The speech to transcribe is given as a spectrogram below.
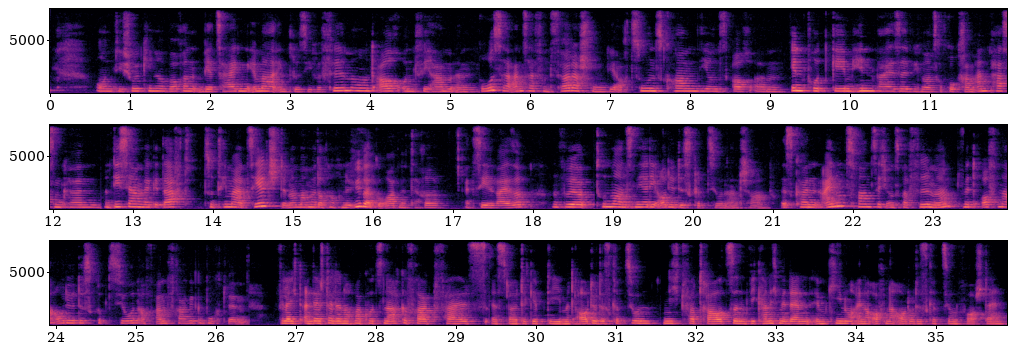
Und die Schulkinowochen, wir zeigen immer inklusive Filme und auch, und wir haben eine große Anzahl von Förderschulen, die auch zu uns kommen, die uns auch ähm, Input geben, Hinweise, wie wir unser Programm anpassen können. Und dieses Jahr haben wir gedacht, zum Thema Erzählstimme machen wir doch noch eine übergeordnetere Erzählweise. Und wir tun wir uns näher die Audiodeskription anschauen. Es können 21 unserer Filme mit offener Audiodeskription auf Anfrage gebucht werden. Vielleicht an der Stelle nochmal kurz nachgefragt, falls es Leute gibt, die mit Audiodeskription nicht vertraut sind. Wie kann ich mir denn im Kino eine offene Audiodeskription vorstellen?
